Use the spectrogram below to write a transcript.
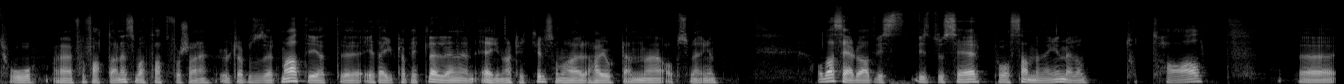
to eh, forfatterne som har tatt for seg ultraprosessert mat i et, i et, eget kapittel eller en egen artikkel som har, har gjort den uh, oppsummeringen. Og da ser du at hvis, hvis, du ser på sammenhengen mellom totalt uh,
